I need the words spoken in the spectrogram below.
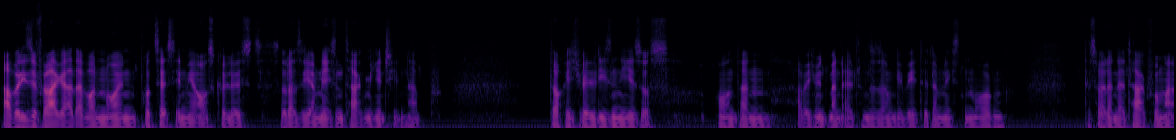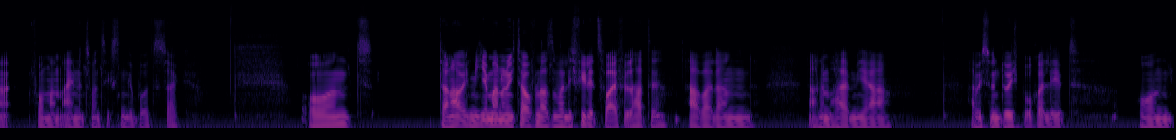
Aber diese Frage hat einfach einen neuen Prozess in mir ausgelöst, sodass ich am nächsten Tag mich entschieden habe, doch, ich will diesen Jesus. Und dann habe ich mit meinen Eltern zusammen gebetet am nächsten Morgen. Das war dann der Tag vor, mein, vor meinem 21. Geburtstag. Und dann habe ich mich immer noch nicht taufen lassen, weil ich viele Zweifel hatte. Aber dann nach einem halben Jahr habe ich so einen Durchbruch erlebt. Und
